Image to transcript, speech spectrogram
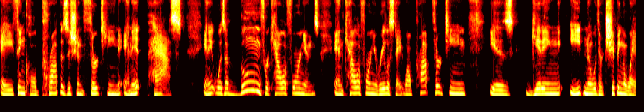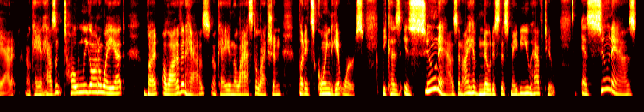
a thing called Proposition 13, and it passed. And it was a boon for Californians and California real estate. While Prop 13 is getting eaten they're chipping away at it okay it hasn't totally gone away yet but a lot of it has okay in the last election but it's going to get worse because as soon as and i have noticed this maybe you have too as soon as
